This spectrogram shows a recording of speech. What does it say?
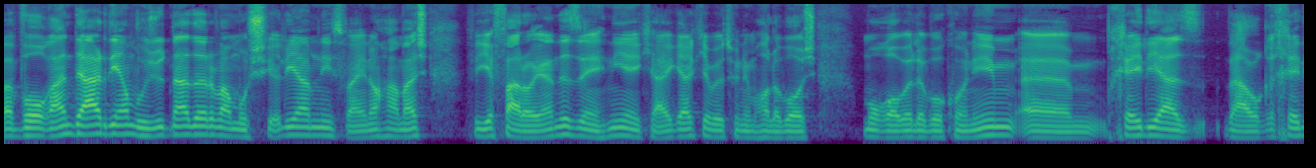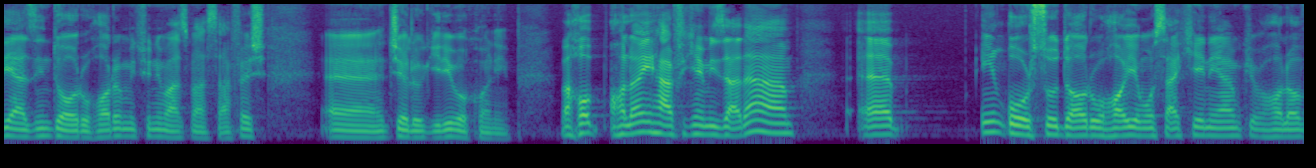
و واقعا دردی هم وجود نداره و مشکلی هم نیست و اینا همش یه فرایند ذهنیه که اگر که بتونیم حالا باش مقابله بکنیم خیلی از در واقع خیلی از این داروها رو می‌تونیم از مصرفش جلوگیری بکنیم. و خب حالا این حرفی که می‌زدم این قرص و داروهای مسکنی هم که حالا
